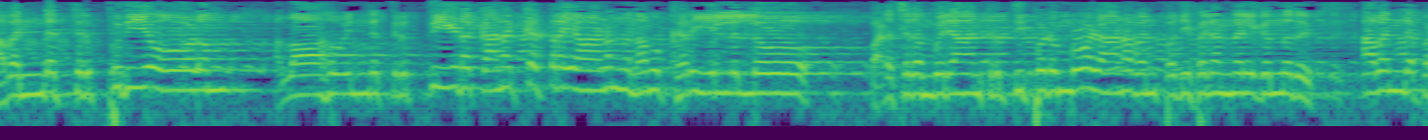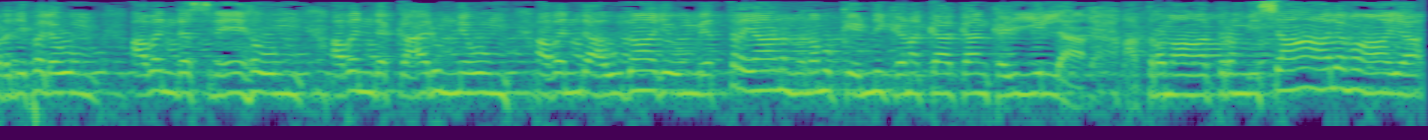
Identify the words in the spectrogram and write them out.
അവന്റെ തൃപ്തിയോളം അള്ളാഹുവിന്റെ തൃപ്തിയുടെ കണക്കെത്രയാണെന്ന് നമുക്കറിയില്ലല്ലോ. പടച്ചിടമ്പുരാൻ തൃപ്തിപ്പെടുമ്പോഴാണ് അവൻ പ്രതിഫലം നൽകുന്നത്. അവന്റെ പ്രതിഫലവും അവന്റെ സ്നേഹവും അവന്റെ കാരുണ്യവും അവന്റെ ഔദാര്യവും എത്രയാണെന്ന് നമുക്ക് എണ്ണിക്കണക്കാക്കാൻ കഴിയില്ല. അത്രമാത്രം വിശാലമായ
